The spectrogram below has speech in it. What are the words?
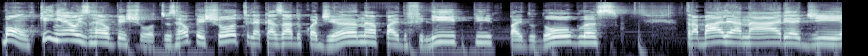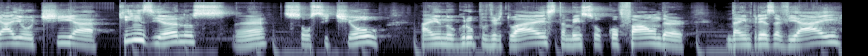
Bom, quem é o Israel Peixoto? Israel Peixoto ele é casado com a Diana, pai do Felipe, pai do Douglas, trabalha na área de IoT há 15 anos, né? Sou CTO aí no grupo Virtuais, também sou co-founder da empresa VI.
